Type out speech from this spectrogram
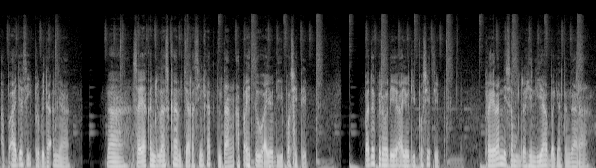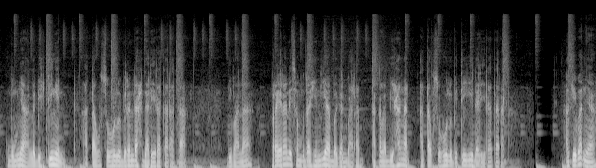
Apa aja sih perbedaannya? Nah, saya akan jelaskan secara singkat tentang apa itu IOD positif. Pada periode IOD positif, perairan di Samudra Hindia bagian tenggara umumnya lebih dingin atau suhu lebih rendah dari rata-rata di mana perairan di Samudra Hindia bagian barat akan lebih hangat atau suhu lebih tinggi dari rata-rata. Akibatnya,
